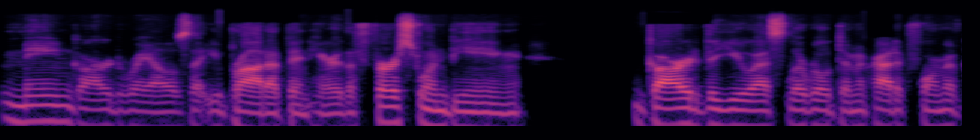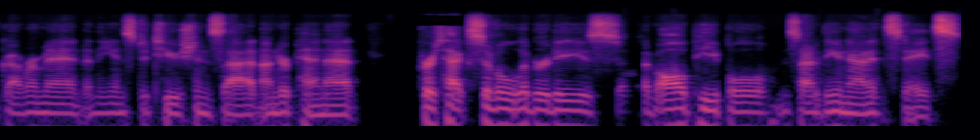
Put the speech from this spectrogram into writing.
main guardrails that you brought up in here. The first one being guard the US liberal democratic form of government and the institutions that underpin it, protect civil liberties of all people inside of the United States,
